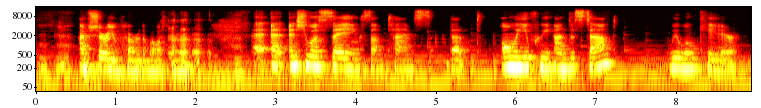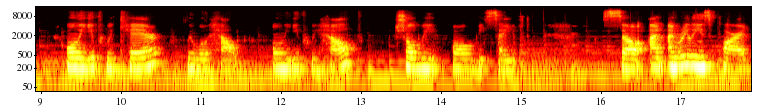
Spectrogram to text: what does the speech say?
Mm-hmm. I'm sure you've heard about her. and, and she was saying sometimes that only if we understand, we will care. Only if we care, we will help. Only if we help, shall we all be saved. So I'm, I'm really inspired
